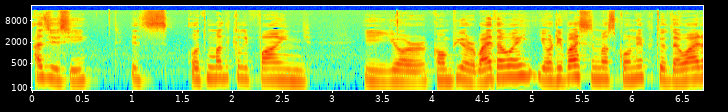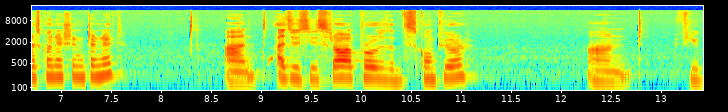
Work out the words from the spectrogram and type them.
as you see it's automatically find your computer. By the way your devices must connect to the wireless connection internet and as you see it's throw approach this computer. And if you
